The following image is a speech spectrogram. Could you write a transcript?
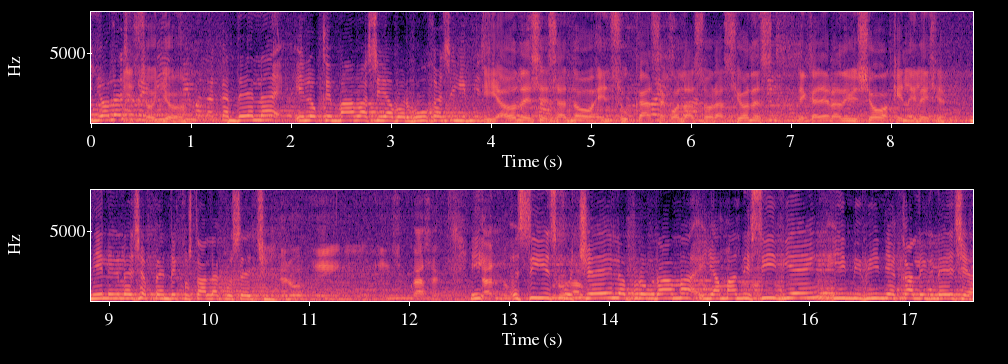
yo la exprimí yo. encima de la candela y lo quemaba, hacía burbujas y ¿Y a dónde se sanó? ¿En su casa con las oraciones de cadera de visión o aquí en la iglesia? Ni la iglesia pentecostal la cosecha. Pero en, casa. Y, sí, escuché el programa y amanecí bien y me vine acá a la iglesia.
